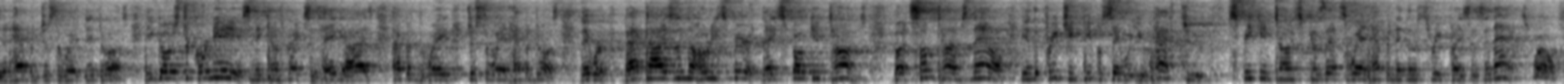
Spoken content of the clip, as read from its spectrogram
it happened just the way it did to us. He goes to Cornelius and he comes back and says, Hey guys, happened the way just the way it happened to us. They were baptized in the Holy Spirit. They spoke in tongues. But sometimes now in the preaching, people say, Well, you have to speak in tongues because that's the way it happened in those three places in Acts. Well,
